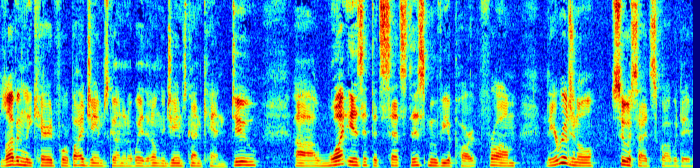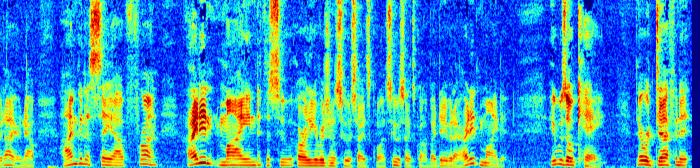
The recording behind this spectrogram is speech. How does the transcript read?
lovingly cared for by James Gunn in a way that only James Gunn can do. Uh, what is it that sets this movie apart from the original Suicide Squad with David Ayer? Now, I'm going to say out front, I didn't mind the su- or the original Suicide Squad, Suicide Squad by David Ayer. I didn't mind it. It was okay. There were definite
